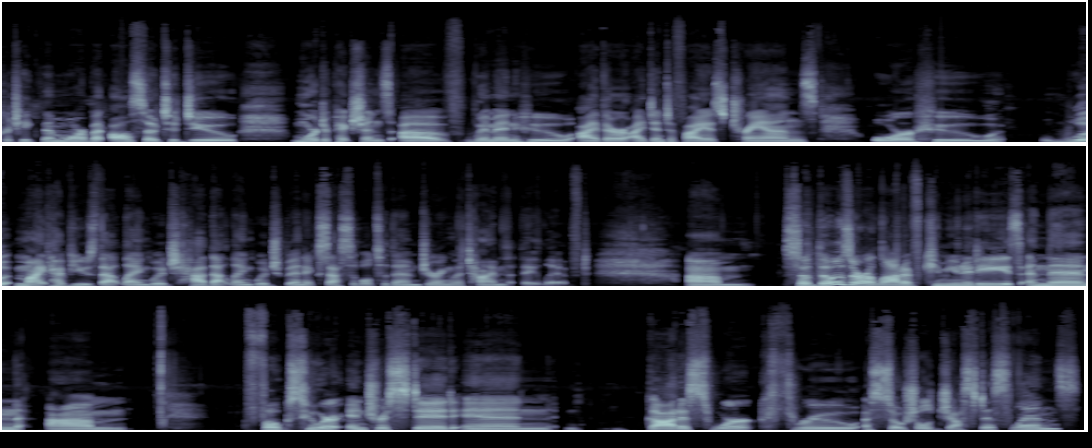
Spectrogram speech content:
critique them more but also to do more depictions of women who either identify as trans or who w- might have used that language had that language been accessible to them during the time that they lived. Um, so those are a lot of communities and then um, folks who are interested in goddess work through a social justice lens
